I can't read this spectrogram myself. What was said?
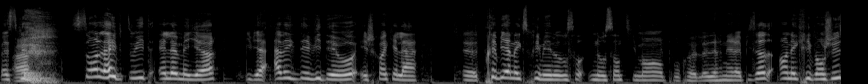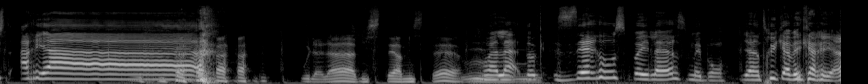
Parce que Ah. son live tweet est le meilleur. Il vient avec des vidéos et je crois qu'elle a euh, très bien exprimé nos, nos sentiments pour euh, le dernier épisode en écrivant juste Aria. Ouh là là, mystère, mystère. voilà, donc zéro spoilers, mais bon, il y a un truc avec Aria.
